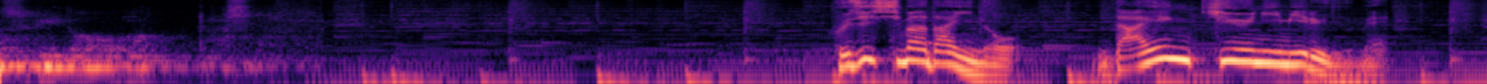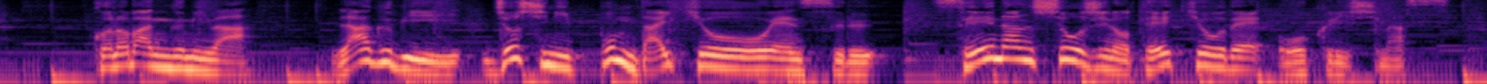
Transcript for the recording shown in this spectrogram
スピードを持ってます。藤島大の楕円球に見る夢。この番組はラグビー女子日本代表を応援する西南商事の提供でお送りします。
